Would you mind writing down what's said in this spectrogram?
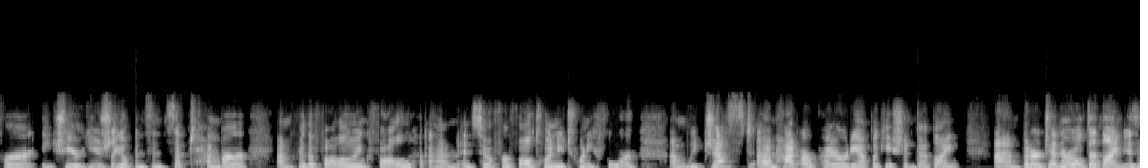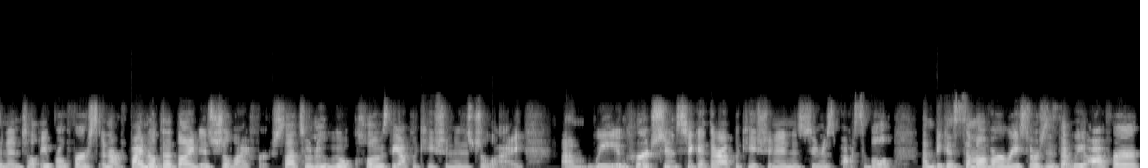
for each year usually opens in September um, for the following fall. Um, and so for fall 2024, um, we just um, had our priority application deadline, um, but our general deadline isn't until April 1st and our final deadline is July 1st. So that's when we will close the application is July. Um, we encourage students to get their application in as soon as possible um, because some of our resources that we offer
